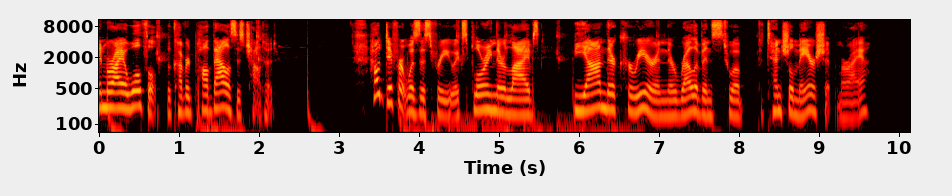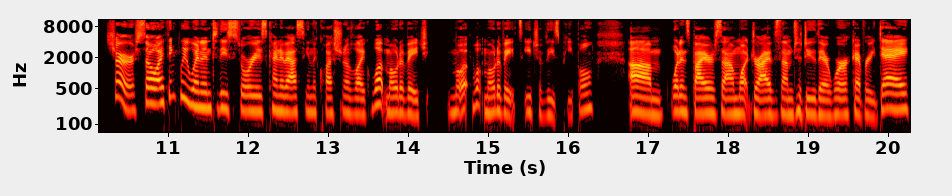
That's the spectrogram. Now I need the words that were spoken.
and Mariah Woelfel, who covered Paul Vallas's childhood. How different was this for you, exploring their lives beyond their career and their relevance to a potential mayorship, Mariah? Sure. So I think we went into these stories kind of asking the question of like what motivates what motivates each of these people, um, what inspires them, what drives them to do their work every day.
